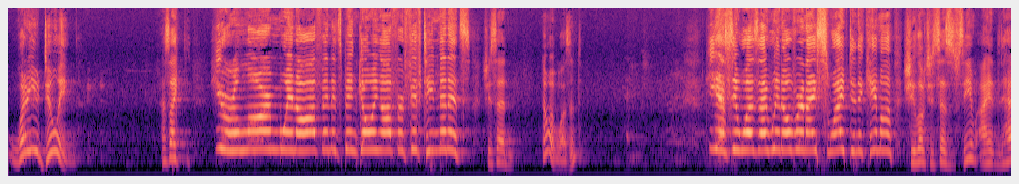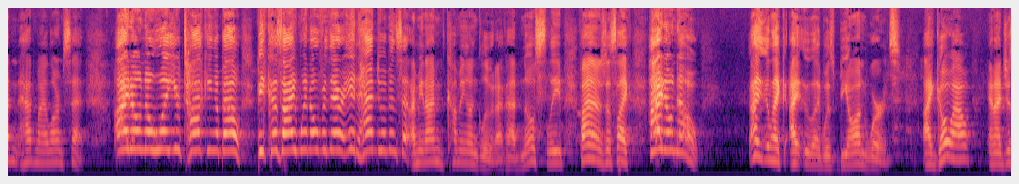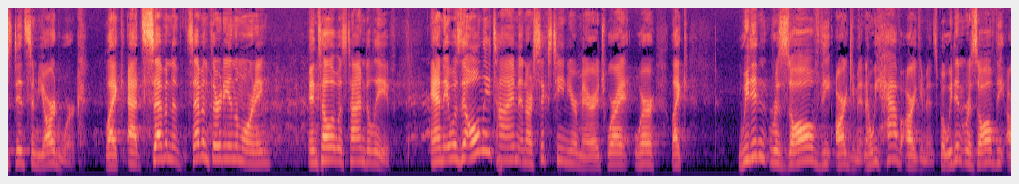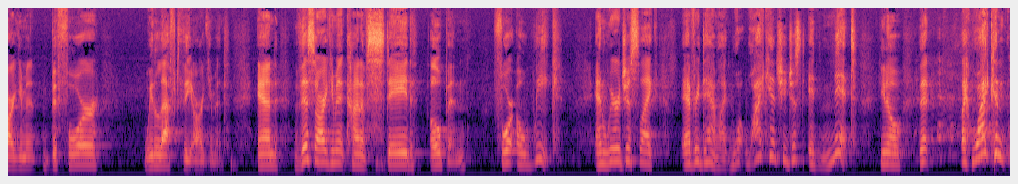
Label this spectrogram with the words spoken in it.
What are you doing? I was like, Your alarm went off and it's been going off for 15 minutes. She said, No, it wasn't. Yes, it was. I went over and I swiped and it came off. She looked, she says, See, I hadn't had my alarm set. I don't know what you're talking about because I went over there. It had to have been set. I mean, I'm coming unglued. I've had no sleep. Finally, I was just like, I don't know. I like I it was beyond words. I go out and I just did some yard work, like at 7 7:30 in the morning until it was time to leave. And it was the only time in our 16 year marriage where I where like we didn't resolve the argument. Now we have arguments, but we didn't resolve the argument before we left the argument. And this argument kind of stayed open for a week. And we we're just like, every day, I'm like, why can't she just admit, you know, that, like, why can,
